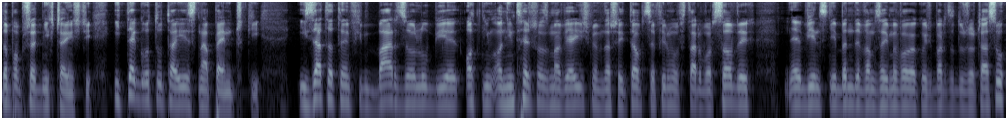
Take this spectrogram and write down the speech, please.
do poprzednich części. I tego tutaj jest na pęczki. I za to ten film bardzo lubię, o nim, o nim też rozmawialiśmy w naszej topce filmów Star Warsowych, więc nie będę wam zajmował jakoś bardzo dużo czasu.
